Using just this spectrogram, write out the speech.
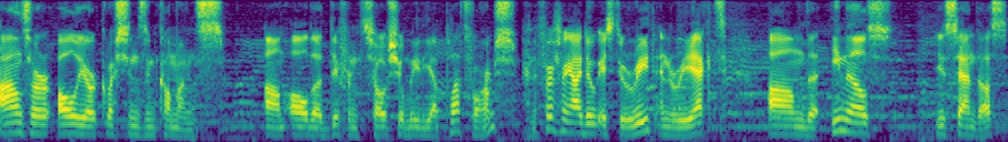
answer all your questions and comments on all the different social media platforms. And the first thing I do is to read and react on the emails you send us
